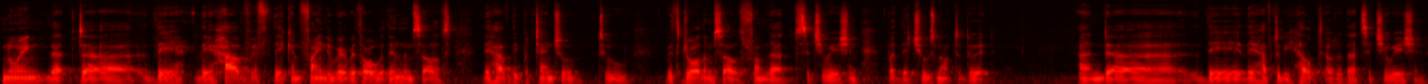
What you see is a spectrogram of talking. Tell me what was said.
knowing that uh, they, they have, if they can find the wherewithal within themselves, they have the potential to withdraw themselves from that situation, but they choose not to do it and uh, they, they have to be helped out of that situation.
